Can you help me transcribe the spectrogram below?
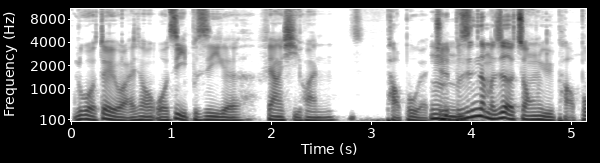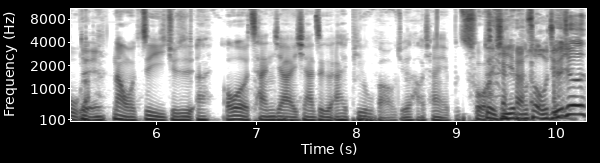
如果对我来说，我自己不是一个非常喜欢跑步的，就是不是那么热衷于跑步嗯对了。那我自己就是哎，偶尔参加一下这个 IP 路跑，我觉得好像也不错。对，其实不错。我觉得就是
